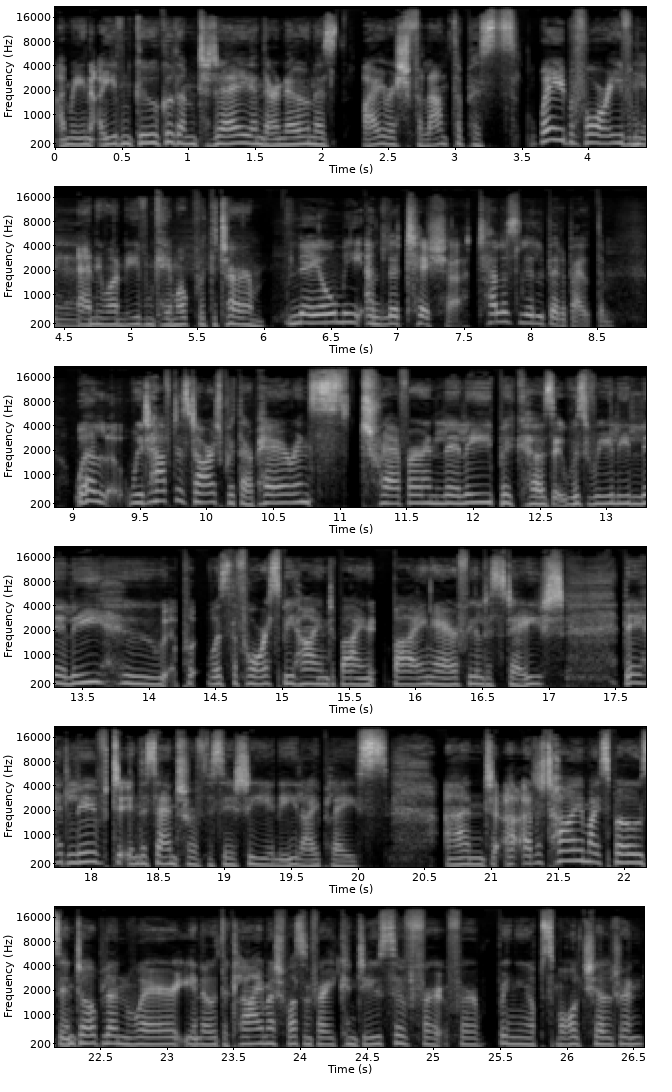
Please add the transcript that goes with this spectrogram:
I mean, I even googled them today and they're known as Irish philanthropists way before even yeah. anyone even came up with the term. Naomi and Letitia, tell us a little bit about them. Well, we'd have to start with their parents, Trevor and Lily, because it was really Lily who was the force behind buying, buying Airfield Estate. They had lived in the centre of the city in Ely Place. And at a time, I suppose, in Dublin where, you know, the climate wasn't very conducive for, for bringing up small children.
